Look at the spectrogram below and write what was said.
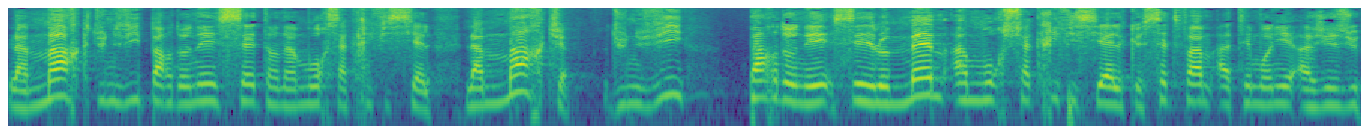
La marque d'une vie pardonnée, c'est un amour sacrificiel. La marque d'une vie pardonnée, c'est le même amour sacrificiel que cette femme a témoigné à Jésus.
